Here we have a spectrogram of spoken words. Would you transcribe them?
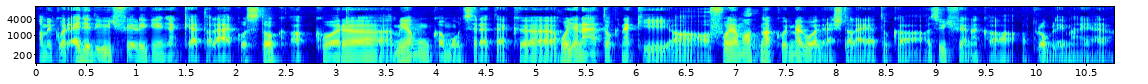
Amikor egyedi ügyféligényekkel találkoztok, akkor uh, mi a munkamódszeretek? Uh, hogyan álltok neki a, a folyamatnak, hogy megoldást találjatok a, az ügyfélnek a, a problémájára?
